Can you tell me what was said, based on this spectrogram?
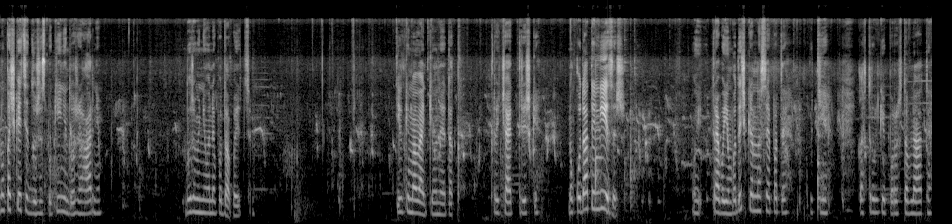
Ну, качки ці дуже спокійні, дуже гарні. Дуже мені вони подобаються. Тільки маленькі вони так кричать трішки. Ну куди ти лізеш? Ой, треба їм водички насипати, ті каструльки порозставляти.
